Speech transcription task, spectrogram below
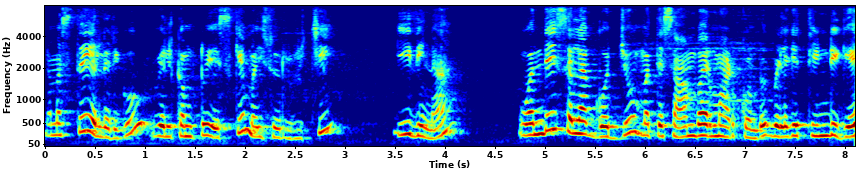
ನಮಸ್ತೆ ಎಲ್ಲರಿಗೂ. Welcome to S K Mysuru Ruchi. ಈ ದಿನ ಒಂದೇ ಸಲ ಗೊಜ್ಜು ಮತ್ತು ಸಾಂಬಾರು ಮಾಡಿಕೊಂಡು ಬೆಳಗ್ಗೆ ತಿಂಡಿಗೆ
